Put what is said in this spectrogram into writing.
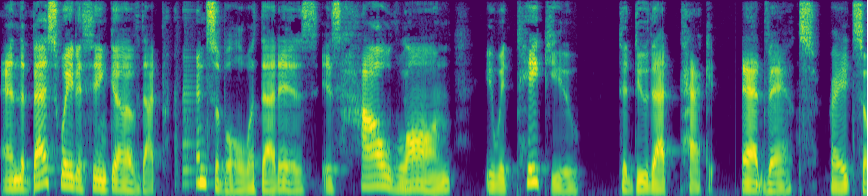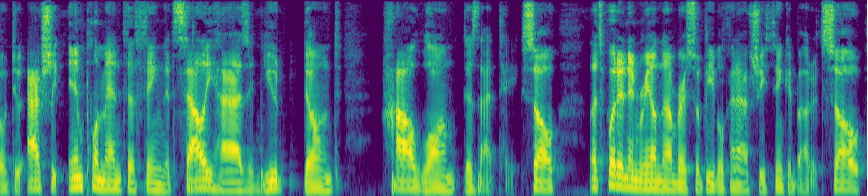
And the best way to think of that principal, what that is, is how long it would take you to do that tech advance, right? So to actually implement the thing that Sally has and you don't, how long does that take? So let's put it in real numbers so people can actually think about it. So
